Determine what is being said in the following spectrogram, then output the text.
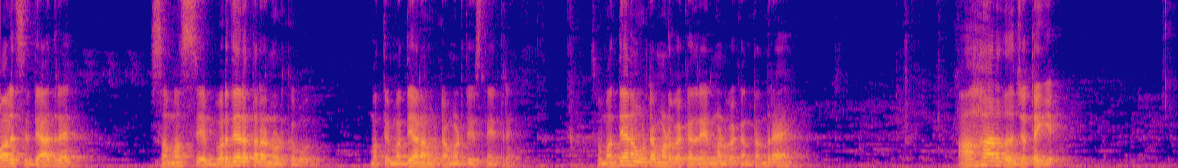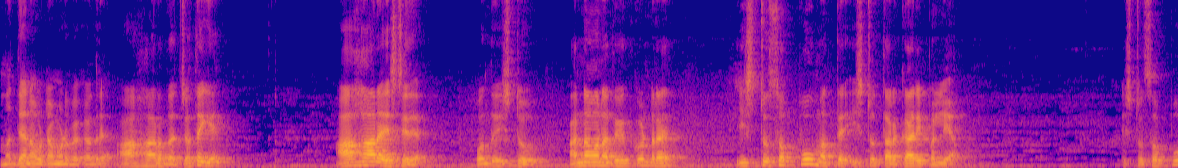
ಪಾಲಿಸಿದ್ದೆ ಆದರೆ ಸಮಸ್ಯೆ ಬರದೇ ಇರೋ ಥರ ನೋಡ್ಕೋಬೋದು. ಮತ್ತು ಮಧ್ಯಾಹ್ನ ಊಟ ಮಾಡ್ತೀವಿ ಸ್ನೇಹಿತರೆ. ಸೊ ಮಧ್ಯಾಹ್ನ ಊಟ ಮಾಡಬೇಕಾದ್ರೆ ಏನು ಮಾಡಬೇಕಂತಂದರೆ ಆಹಾರದ ಜೊತೆಗೆ, ಮಧ್ಯಾಹ್ನ ಊಟ ಮಾಡಬೇಕಾದ್ರೆ ಆಹಾರದ ಜೊತೆಗೆ ಆಹಾರ ಎಷ್ಟಿದೆ? ಒಂದು ಇಷ್ಟು ಅನ್ನವನ್ನು ತೆಗೆದುಕೊಂಡ್ರೆ ಇಷ್ಟು ಸೊಪ್ಪು ಮತ್ತು ಇಷ್ಟು ತರಕಾರಿ ಪಲ್ಯ. ಇಷ್ಟು ಸೊಪ್ಪು,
